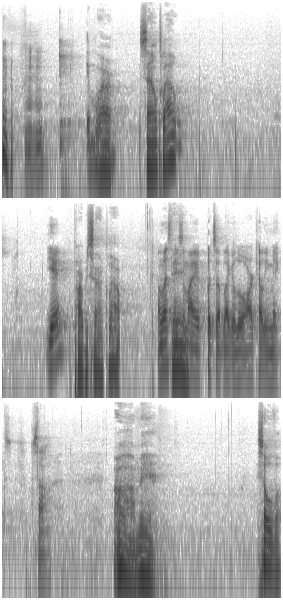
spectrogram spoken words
Mm-hmm. It were SoundCloud, Yeah, probably SoundCloud. unless they somebody puts up like a little R. Kelly mix, song. Oh man, it's over.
